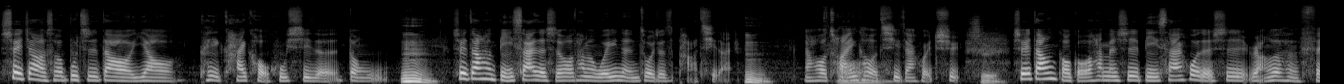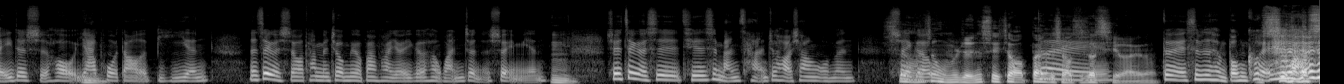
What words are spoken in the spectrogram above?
睡觉的时候不知道要可以开口呼吸的动物。嗯，所以当它们鼻塞的时候，它们唯一能做就是爬起来。嗯。然后喘一口气再回去，哦、是。所以当狗狗它们是鼻塞或者是软腭很肥的时候，压迫到了鼻咽，嗯、那这个时候它们就没有办法有一个很完整的睡眠。嗯。所以这个是其实是蛮惨，就好像我们睡个，像我们人睡觉半个小时就起来了，对，对，是不是很崩溃？是啊，是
